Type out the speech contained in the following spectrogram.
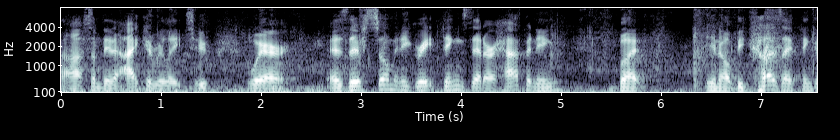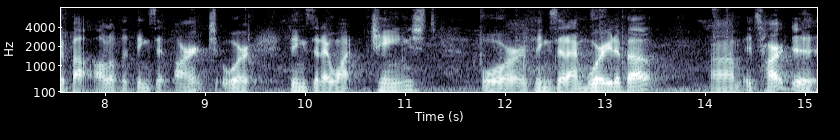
uh, something that i could relate to where as there's so many great things that are happening but you know, because I think about all of the things that aren't, or things that I want changed, or things that I'm worried about, um, it's hard to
